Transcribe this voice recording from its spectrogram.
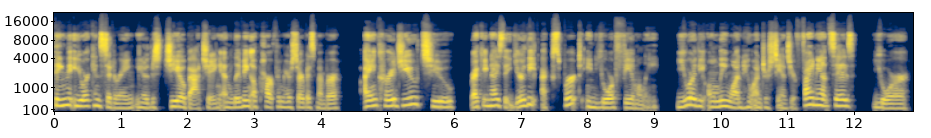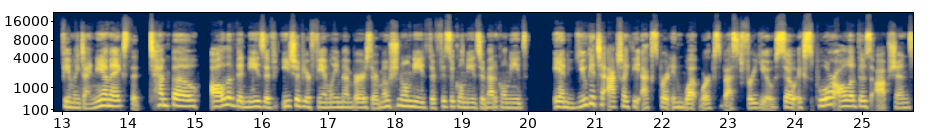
thing that you are considering, you know, this geo-baching and living apart from your service member, I encourage you to recognize that you're the expert in your family. You are the only one who understands your finances, your family dynamics, the tempo, all of the needs of each of your family members, their emotional needs, their physical needs, their medical needs. And you get to act like the expert in what works best for you. So explore all of those options,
